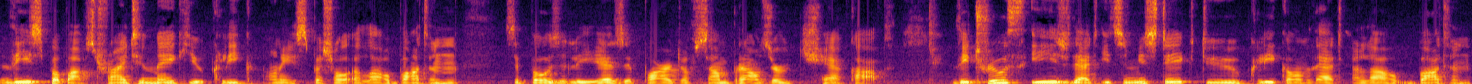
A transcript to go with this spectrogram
These pop-ups try to make you click on a special allow button supposedly as a part of some browser checkup. The truth is that it's a mistake to click on that allow button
